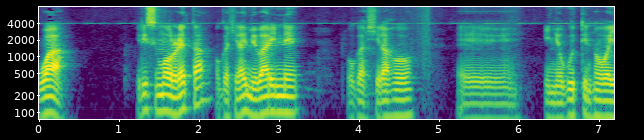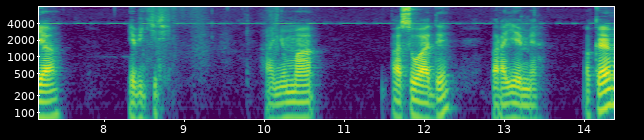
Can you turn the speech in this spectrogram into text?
wa iri small letter ugashyiraho imibare ine ugashyiraho eh, inyuguti ntoya ebyiri. Hanyuma password barayemera. Okay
